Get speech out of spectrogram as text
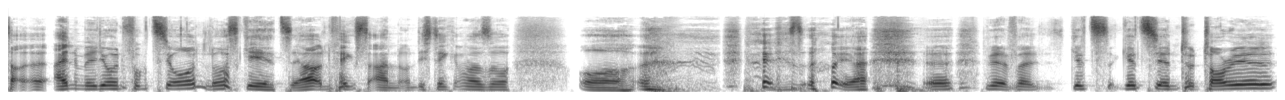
äh, eine Million Funktionen, los geht's, ja, und fängst an. Und ich denke immer so, oh, so, ja, äh, gibt's, gibt's hier ein Tutorial,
